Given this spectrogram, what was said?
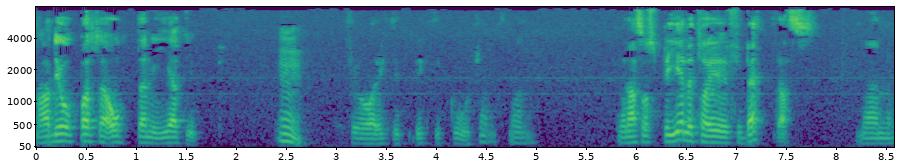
Man hade ju hoppats såhär 8-9 typ. Mm. För att vara riktigt, riktigt godkänt. Men, men alltså spelet har ju förbättrats. Men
